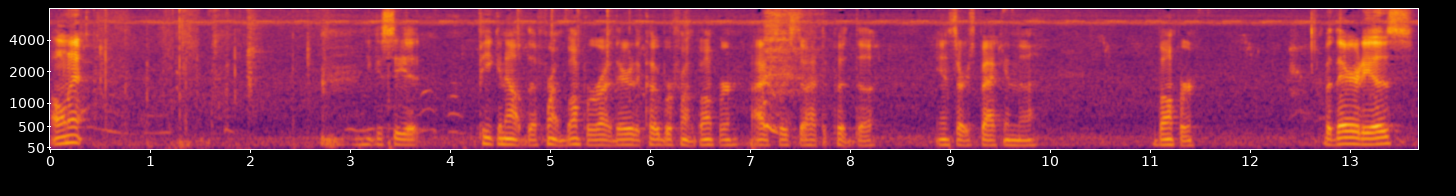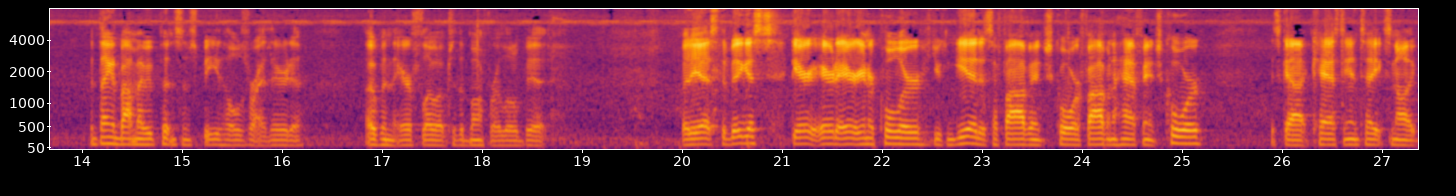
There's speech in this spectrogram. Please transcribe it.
on it. You can see it peeking out the front bumper right there, the Cobra front bumper. I actually still have to put the inserts back in the bumper. But there it is. Been thinking about maybe putting some speed holes right there to open the airflow up to the bumper a little bit. But yeah, it's the biggest air-to-air -air intercooler you can get. It's a five inch core, five and a half inch core. It's got cast intakes and all that,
